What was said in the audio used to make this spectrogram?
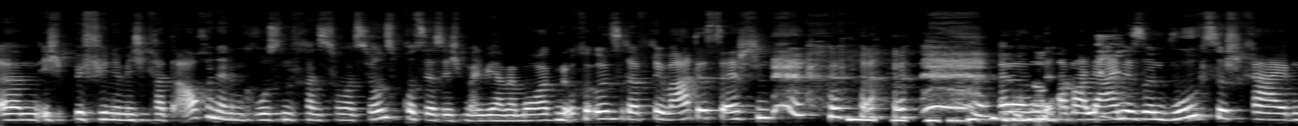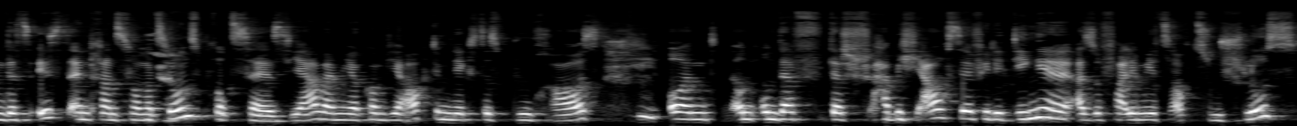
Ähm, ich befinde mich gerade auch in einem großen Transformationsprozess. Ich meine, wir haben ja morgen noch unsere private Session. Mhm. ähm, genau. aber alleine so ein Buch zu schreiben, das ist ein Transformationsprozess. Ja, bei mir kommt ja auch demnächst das Buch raus. Und, und, und da, da habe ich auch sehr viele Dinge, also vor allem jetzt auch zum Schluss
